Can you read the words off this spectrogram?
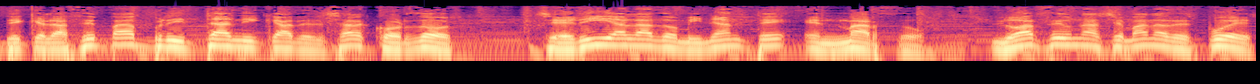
de que la cepa británica del SARS-CoV-2 sería la dominante en marzo. Lo hace una semana después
